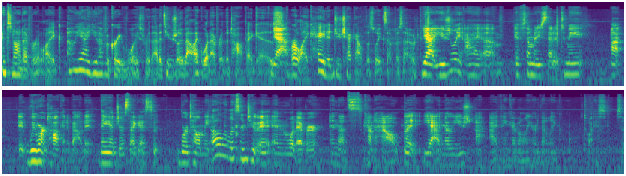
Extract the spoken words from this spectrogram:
it's not ever like, oh yeah, you have a great voice for that. It's usually about like whatever the topic is. Yeah. Or like, hey, did you check out this week's episode? Yeah, usually I um if somebody said it to me, I it, we weren't talking about it. They had just I guess were telling me, "Oh, listen to it and whatever." And that's kind of how. But yeah, no, you sh- I, I think I've only heard that like twice. So,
